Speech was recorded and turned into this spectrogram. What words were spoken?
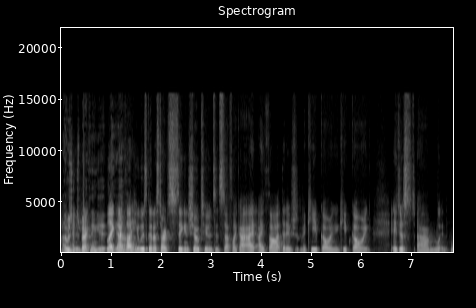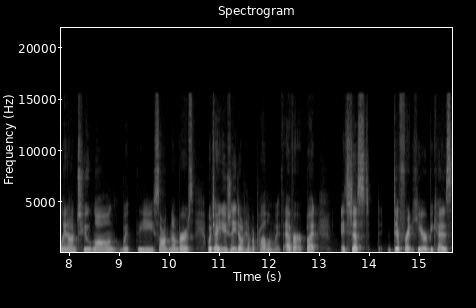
I was and he- expecting it. Like I thought he was gonna start singing show tunes and stuff. Like I, I, I thought that it was just gonna keep going and keep going. It just um, w- went on too long with the song numbers, which I usually don't have a problem with ever. But it's just different here because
